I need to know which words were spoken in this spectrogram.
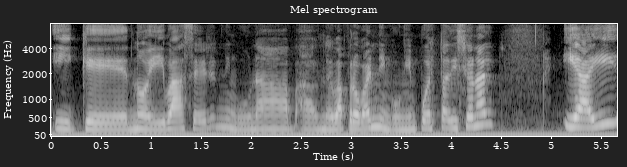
y que no iba a hacer ninguna, no iba a aprobar ningún impuesto adicional. Y ahí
